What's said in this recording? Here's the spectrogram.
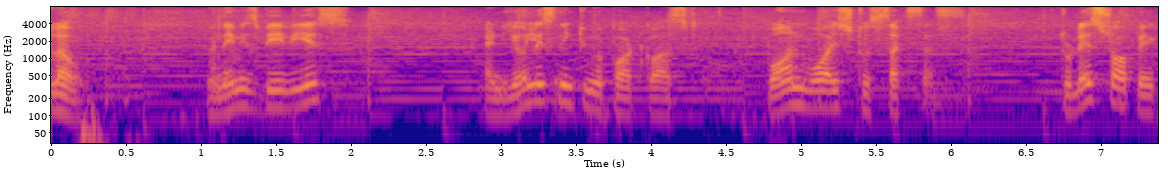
Hello, my name is BVS, and you're listening to my podcast, Born Voice to Success. Today's topic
